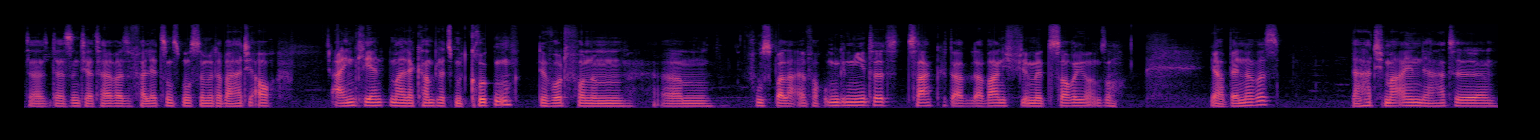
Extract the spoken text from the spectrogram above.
da, da sind ja teilweise Verletzungsmuster mit dabei. Hat ja auch einen Klienten mal, der kam plötzlich mit Krücken, der wurde von einem ähm, Fußballer einfach umgenietet. Zack, da, da war nicht viel mit Sorry und so. Ja, Bänderes. Da hatte ich mal einen, der hatte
